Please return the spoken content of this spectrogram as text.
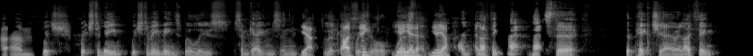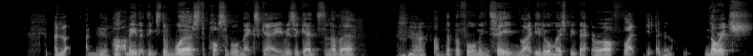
But, um, which which to me which to me means we'll lose some games and Yeah, look I average think, or yeah, yeah, than. yeah, yeah. And, and I think that that's the the picture. And I think And the part of me that thinks the worst possible next game is against another Yeah. underperforming team. Like you'd almost be better off. Like you know, Yeah. Norwich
